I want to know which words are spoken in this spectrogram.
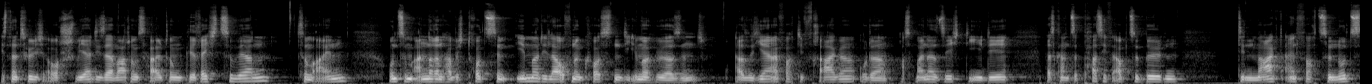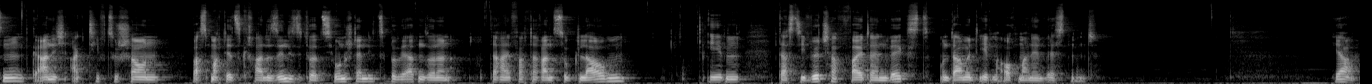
ist natürlich auch schwer, dieser Erwartungshaltung gerecht zu werden zum einen. Und zum anderen habe ich trotzdem immer die laufenden Kosten, die immer höher sind. Also hier einfach die Frage oder aus meiner Sicht die Idee, das Ganze passiv abzubilden, den Markt einfach zu nutzen, gar nicht aktiv zu schauen, was macht jetzt gerade Sinn, die Situation ständig zu bewerten, sondern da einfach daran zu glauben, eben, dass die Wirtschaft weiterhin wächst und damit eben auch mein Investment. Ja,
